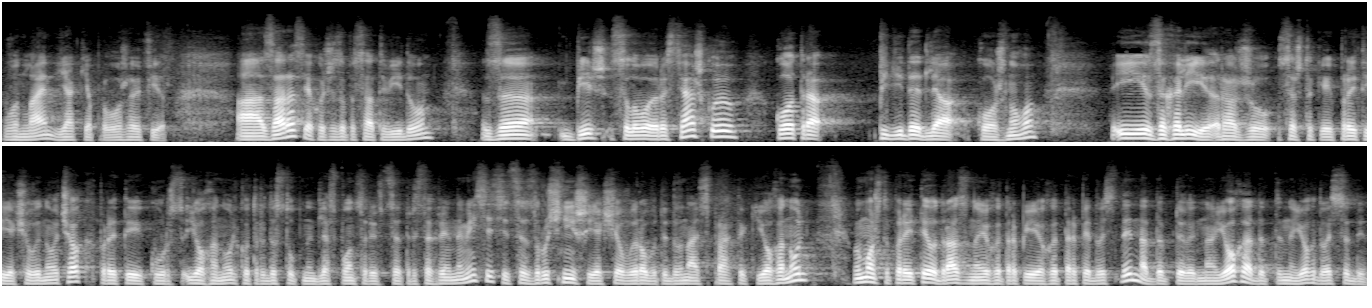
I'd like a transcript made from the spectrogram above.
в онлайн, як я проводжу ефір. А зараз я хочу записати відео з більш силовою розтяжкою, котра підійде для кожного. І взагалі раджу все ж таки пройти, якщо ви новачок, пройти курс Йога 0, котрий доступний для спонсорів. Це 300 гривень на місяць. І це зручніше, якщо ви робите 12 практик Йога 0. Ви можете перейти одразу на йоготерапію, йоготерапія 21, адаптивна йога, адаптивна йога 21.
